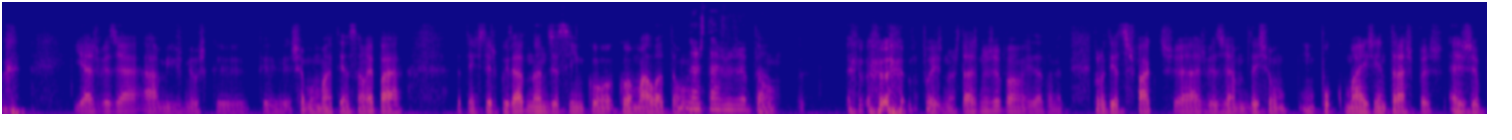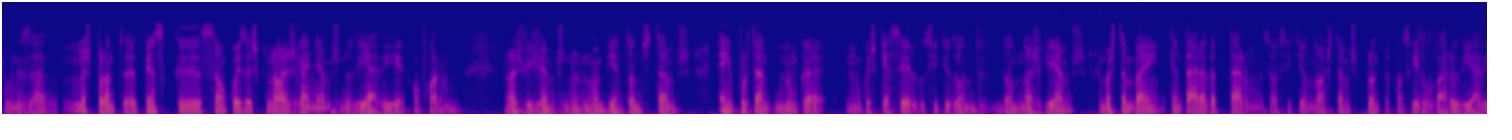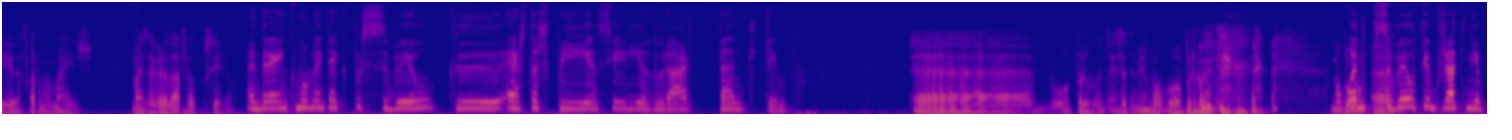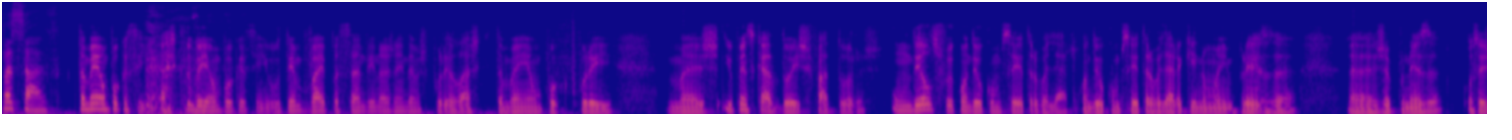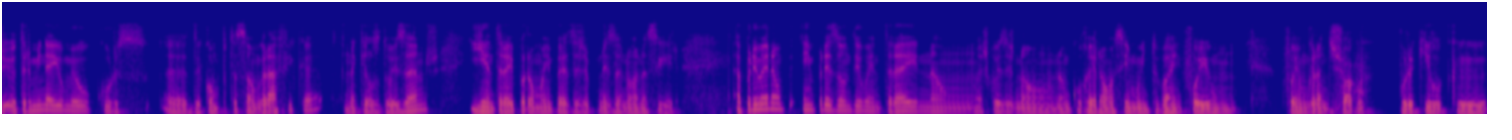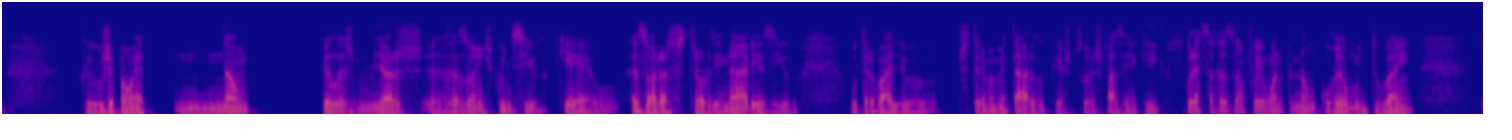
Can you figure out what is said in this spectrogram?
e às vezes há, há amigos meus que, que chamam-me a atenção. É pá, tens de ter cuidado, não andes assim com, com a mala tão. Não estás no Japão. Tão, pois, não estás no Japão, exatamente. Pronto, esses factos eh, às vezes já me deixam um, um pouco mais, entre aspas, ajaponesado. Mas pronto, eh, penso que são coisas que nós ganhamos no dia a dia, conforme nós vivemos no, no ambiente onde estamos. É importante nunca, nunca esquecer do sítio de onde, de onde nós viemos, mas também tentar adaptarmos ao sítio onde nós estamos, pronto, para conseguir levar o dia a dia da forma mais, mais agradável possível. André, em que momento é que percebeu que esta experiência iria durar tanto tempo? Uh, boa pergunta, essa também é uma boa pergunta. Ou Bom, quando ah, percebeu, uh, o tempo já tinha passado. Também é um pouco assim, acho que também é um pouco assim. O tempo vai passando e nós nem damos por ele, acho que também é um pouco por aí. Mas eu penso que há dois fatores. Um deles foi quando eu comecei a trabalhar. Quando eu comecei a trabalhar aqui numa empresa uh, japonesa, ou seja, eu terminei o meu curso uh, de computação gráfica naqueles dois anos e entrei para uma empresa japonesa no ano a seguir. A primeira empresa onde eu entrei, não, as coisas não, não correram assim muito bem. Foi um, foi um grande choque por aquilo que, que o Japão é, não pelas melhores eh, razões conhecido, que é as horas extraordinárias e o, o trabalho extremamente árduo que as pessoas fazem aqui. Por essa razão foi um ano que não correu muito bem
